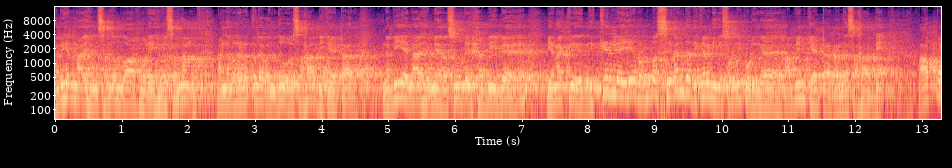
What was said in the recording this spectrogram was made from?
நபிகள் நாயகம் சல்லல்லாஹு அலைஹி வசல்லம் அன்னவரிடத்தில் வந்து ஒரு சஹாபி கேட்டார் நபியே நாயகமே ரசூலே ஹபீபே எனக்கு திக்கிரிலேயே ரொம்ப சிறந்த திக்கரை நீங்கள் சொல்லிக் கொடுங்க அப்படின்னு கேட்டார் அந்த சஹாபி. அப்போ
